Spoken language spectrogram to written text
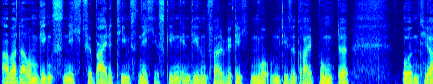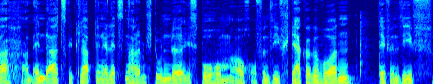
Aber darum ging es nicht, für beide Teams nicht. Es ging in diesem Fall wirklich nur um diese drei Punkte. Und ja, am Ende hat's geklappt. In der letzten halben Stunde ist Bochum auch offensiv stärker geworden. Defensiv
